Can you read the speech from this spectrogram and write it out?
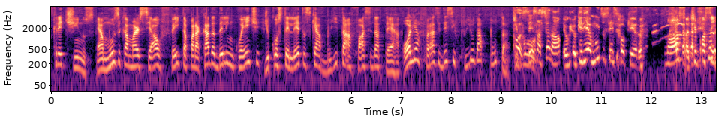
cretinos. É a música marcial feita para cada delinquente de costeletas que habita a face da terra. Olha a frase desse filho da puta. Pô, tipo... sensacional. Eu, eu queria muito ser esse roqueiro. Nossa, tipo assim.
